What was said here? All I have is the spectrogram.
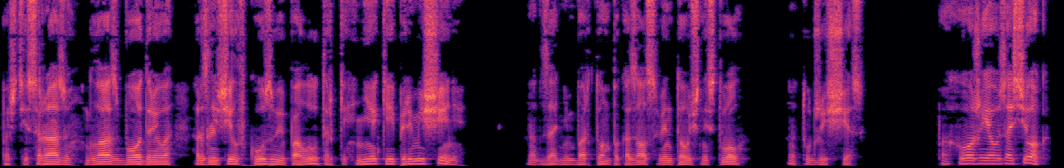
Почти сразу глаз Бодрева различил в кузове полуторки некие перемещения. Над задним бортом показался винтовочный ствол, но тут же исчез. «Похоже, я его засек»,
